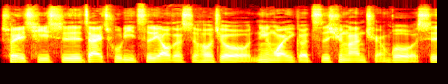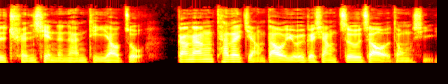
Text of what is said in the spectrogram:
所以其实，在处理资料的时候，就有另外一个资讯安全或者是权限的难题要做。刚刚他在讲到有一个像遮罩的东西，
